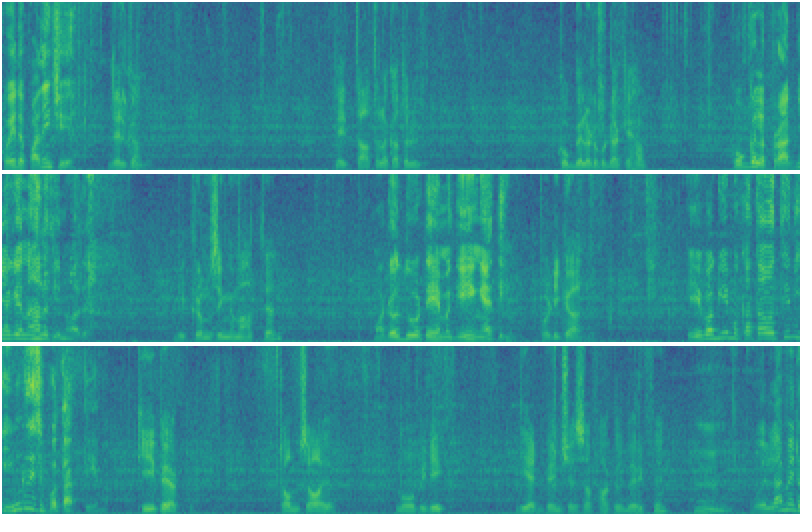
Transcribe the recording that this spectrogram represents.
කොයිද පදිංචිය? දෙල්කඳ. දෙත් තාතල කතලු කොග්ගලට පොඩක් එහ. කොග්ගල ප්‍රඥා ගැන අහල තිනවාද වික්‍රමසිංහ මහත්තයන් මඩල් දුවට එහෙම ගිහින් ඇති. පොඩිකාද ඒ වගේම කතාව තියෙන ඉංග්‍රීසි පොතක් තියෙන කීපයක්. Tom Sawyer Moby Dick The Adventures of Huckleberry ඔල්ලාමට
